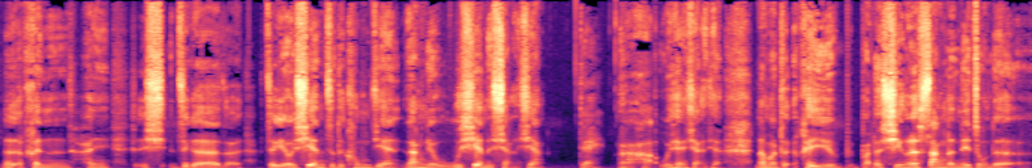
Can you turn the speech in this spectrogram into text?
那很很这个这个有限制的空间，让你有无限的想象。对啊，好，无限想象。那么它可以把它形而上的那种的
